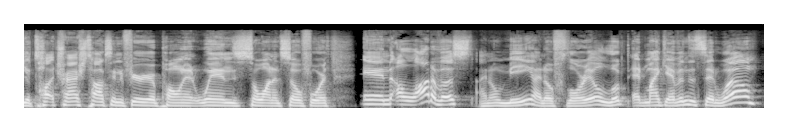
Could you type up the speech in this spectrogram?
you talk, trash talks an inferior opponent, wins, so on and so forth. And a lot of us, I know me, I know Florio, looked at Mike Evans and said, well,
